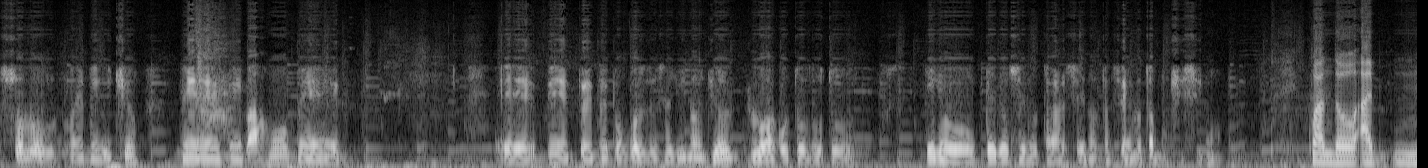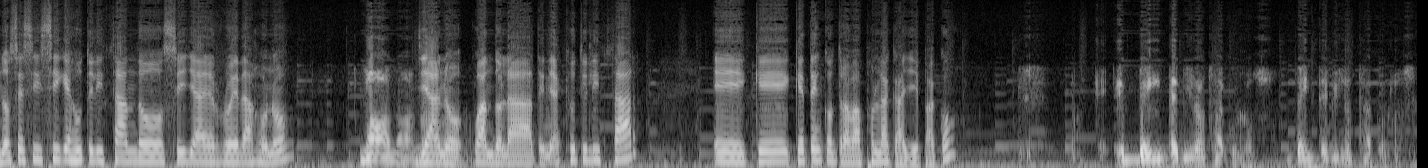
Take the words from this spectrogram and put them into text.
solo me, me ducho, me, me bajo, me, eh, me, me- me pongo el desayuno, yo lo hago todo, todo. Pero, pero se nota, se nota, se nota muchísimo. Cuando, ah, no sé si sigues utilizando silla de ruedas o no, No, no, no. ya no. Cuando la tenías que utilizar, eh, ¿qué, qué te encontrabas por la calle, Paco? Eh, 20.000 obstáculos, 20.000 obstáculos.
